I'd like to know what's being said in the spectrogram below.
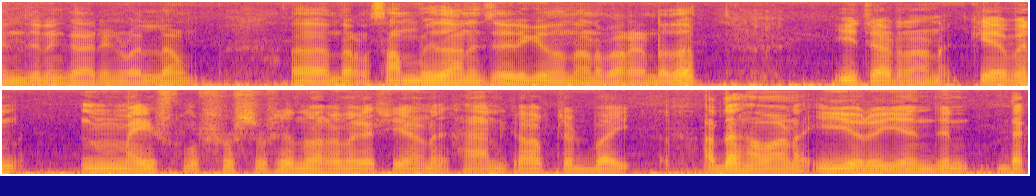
എഞ്ചിനും കാര്യങ്ങളെല്ലാം എന്താണ് സംവിധാനം ചെയ്തിരിക്കുന്നതെന്നാണ് പറയേണ്ടത്. ഈ ചേട്ടനാണ് കെവൻ മൈഷ് എന്ന് പറയുന്ന കക്ഷിയാണ് ഹാൻഡ് ക്രാഫ്റ്റഡ് ബൈ അദ്ദേഹമാണ് ഈ ഒരു എൻജിന്റെ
